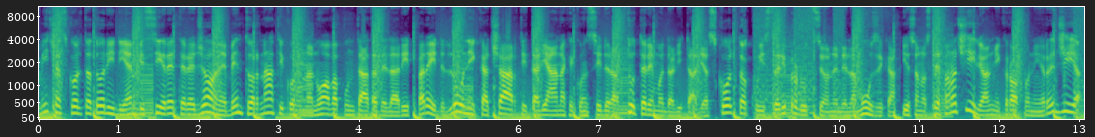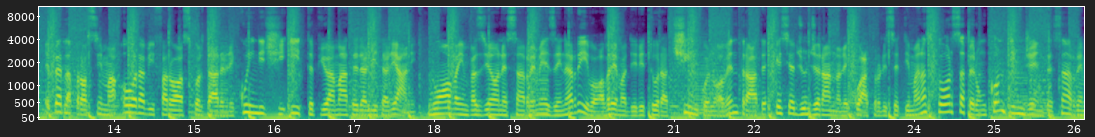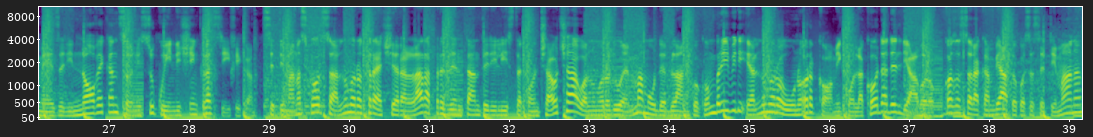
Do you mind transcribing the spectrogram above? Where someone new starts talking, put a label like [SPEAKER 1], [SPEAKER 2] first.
[SPEAKER 1] Amici ascoltatori di NBC Rete Regione, bentornati con una nuova puntata della Rit Parade, l'unica chart italiana che considera tutte le modalità di ascolto, acquisto e riproduzione della musica. Io sono Stefano Cilio, al microfono in regia e per la prossima ora vi farò ascoltare le 15 hit più amate dagli italiani. Nuova invasione sanremese in arrivo, avremo addirittura 5 nuove entrate che si aggiungeranno alle 4 di settimana scorsa per un contingente sanremese di 9 canzoni su 15 in classifica. Settimana scorsa al numero 3 c'era la rappresentante di lista con Ciao Ciao, al numero 2 Mahmood e Blanco con Brividi e al numero 1 Orcomi con La coda del diavolo. Cosa sarà cambiato questa settimana?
